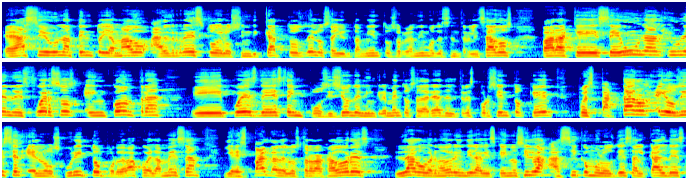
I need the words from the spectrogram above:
eh, hace un atento llamado al resto de los sindicatos de los ayuntamientos, organismos descentralizados, para que se unan y unen esfuerzos en contra eh, pues de esta imposición del incremento salarial del 3% que pues pactaron, ellos dicen, en lo oscurito, por debajo de la mesa y a espalda de los trabajadores, la gobernadora Indira Vizcaíno Silva, así como los 10 alcaldes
